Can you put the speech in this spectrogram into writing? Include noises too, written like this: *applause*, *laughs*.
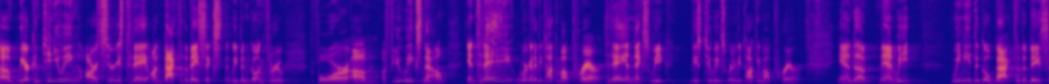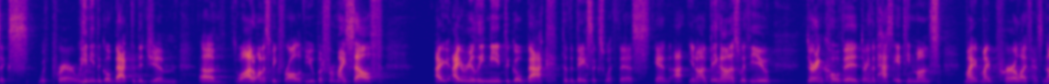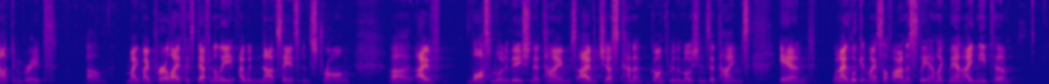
um, we are continuing our series today on Back to the Basics that we've been going through for um, a few weeks now. And today we're going to be talking about prayer. Today and next week, these two weeks, we're going to be talking about prayer. And uh, man, we, we need to go back to the basics with prayer. We need to go back to the gym. Um, well, I don't want to speak for all of you, but for myself, I, I really need to go back to the basics with this. And, I, you know, I'm being honest with you, during COVID, during the past 18 months, my, my prayer life has not been great. Um, my, my prayer life is definitely, I would not say it's been strong. Uh, I've lost motivation at times. I've just kind of gone through the motions at times. And when I look at myself honestly, I'm like, man, I need to,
